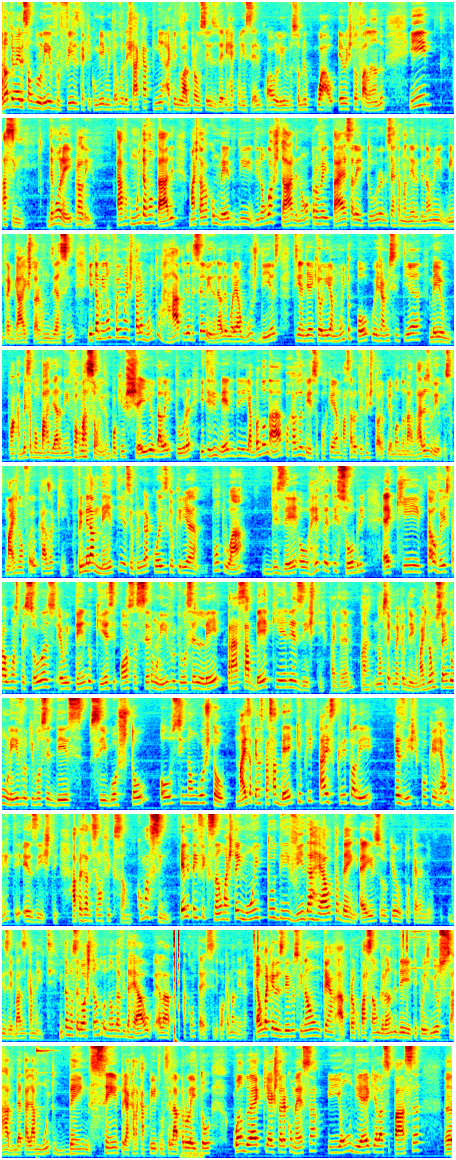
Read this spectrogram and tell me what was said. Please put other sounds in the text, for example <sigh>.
Eu não tenho a edição do livro física aqui comigo, então eu vou deixar a capinha aqui do lado para vocês verem, reconhecerem qual é o livro sobre o qual eu estou falando. E, assim, demorei para ler estava com muita vontade, mas estava com medo de, de não gostar, de não aproveitar essa leitura, de certa maneira, de não me, me, entregar a história, vamos dizer assim. E também não foi uma história muito rápida de ser lida, né? Eu demorei alguns dias, tinha dia que eu lia muito pouco e já me sentia meio com a cabeça bombardeada de informações, um pouquinho cheio da leitura e tive medo de abandonar por causa disso, porque ano passado eu tive um histórico de abandonar vários livros, mas não foi o caso aqui. Primeiramente, assim, a primeira coisa que eu queria pontuar dizer ou refletir sobre é que talvez para algumas pessoas eu entendo que esse possa ser um livro que você lê para saber que ele existe, tá entendendo? Ah, não sei como é que eu digo, mas não sendo um livro que você diz se gostou ou se não gostou, mas apenas para saber que o que está escrito ali existe porque realmente existe, apesar de ser uma ficção. Como assim? Ele tem ficção, mas tem muito de vida real também. É isso que eu estou querendo dizer basicamente. Então você gostando ou não da vida real, ela acontece de qualquer maneira. É um daqueles livros que não tem a preocupação grande de tipo esmiuçar, de detalhar muito bem sempre a cada capítulo, sei lá, para o leitor quando é que a história começa e onde é que ela se passa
